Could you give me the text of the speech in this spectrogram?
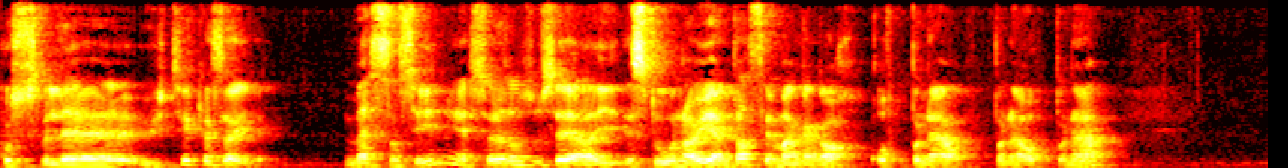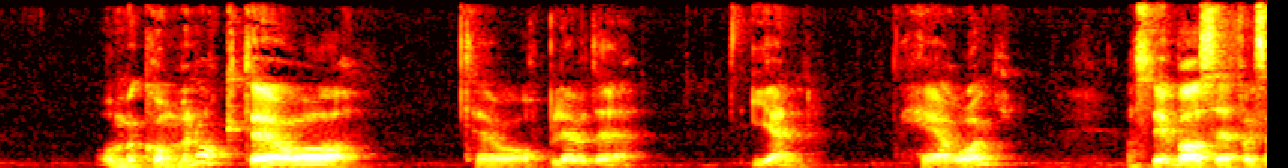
hvordan vil det utvikle seg? Mest sannsynlig så er det sånn som du ser, historien har jo gjentatt seg mange ganger. Opp og ned, opp og ned, opp og ned. Og vi kommer nok til å, til å oppleve det igjen her òg. Altså, det er jo bare å se f.eks.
